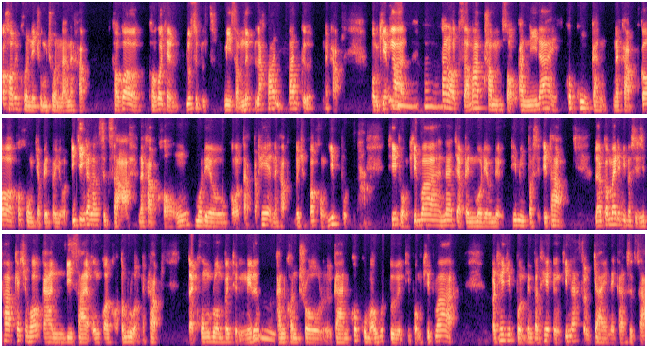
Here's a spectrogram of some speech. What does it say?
ก็เขาเป็นคนในชุมชนนั้นนะครับเขเขาก็เขาก็จะรู้สึกมีสำนึกรักบ้านบ้านเกิดนะครับ ผมคิดว่าถ้าเราสามารถทำสองอันนี้ได้ควบคู่กันนะครับ ก็ก็คงจะเป็นประโยชน์จริงๆกำลังศึกษานะครับ ของโมเดลของต่างประเทศนะครับ โดยเฉพาะของญี่ปุ่น ที่ผมคิดว่าน่าจะเป็นโมเดลหนึ่งที่มีประสิทธิภาพ แล้วก็ไม่ได้มีประสิทธิภาพแค่เฉพาะการดีไซน์องค์กรของตำรวจนะครับ แต่คงรวมไปถึงในเรื่องการ control หรือการควบคุมอาวุธปืนที่ผมคิดว่า ประเทศญี่ปุ่นเป็นประเทศหนึ่งที่น่าสนใจในการศึกษา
